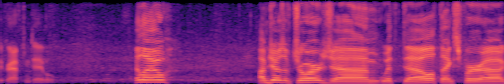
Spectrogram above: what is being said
a crafting table. Hello, I'm Joseph George um, with Dell. Thanks for uh,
